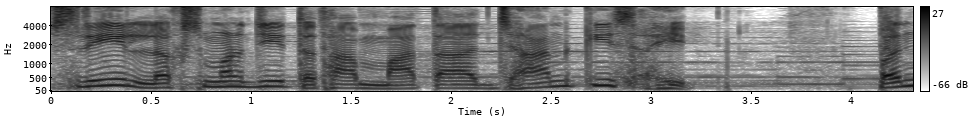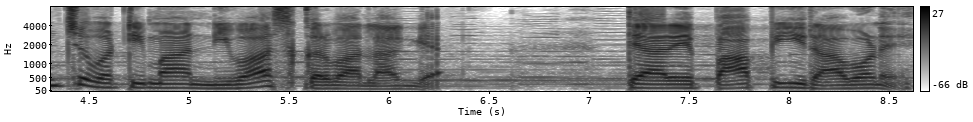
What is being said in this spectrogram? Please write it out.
શ્રી લક્ષ્મણજી તથા માતા જાનકી સહિત પંચવટીમાં નિવાસ કરવા લાગ્યા. ત્યારે પાપી રાવણે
